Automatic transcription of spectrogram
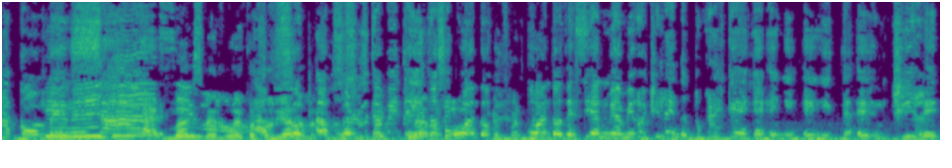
a ¡Qué conversar. Max Berrú, ecuatoriano, lo absolutamente. Y entonces Oh, cuando, cuando decían mi amigo chileno, ¿tú crees que, que en, en, Ita- en Chile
